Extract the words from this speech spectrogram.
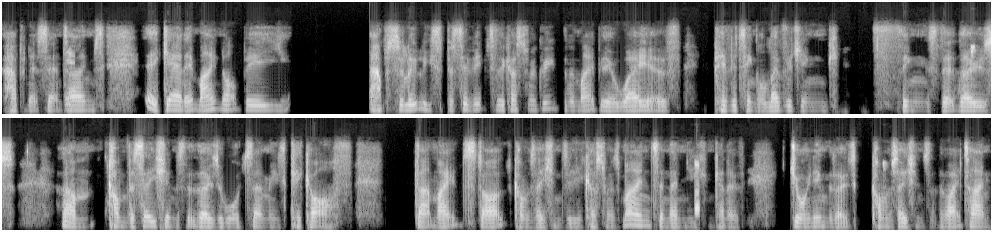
happen at certain yeah. times. Again, it might not be absolutely specific to the customer group, but there might be a way of pivoting or leveraging things that those um, conversations that those award ceremonies kick off that might start conversations in your customers' minds, and then you can kind of join in with those conversations at the right time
